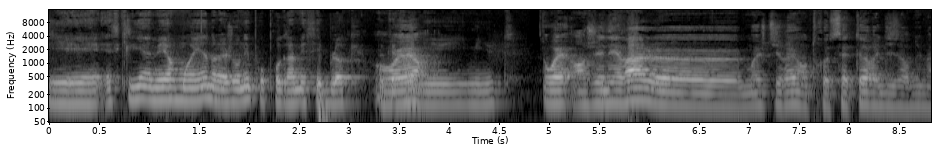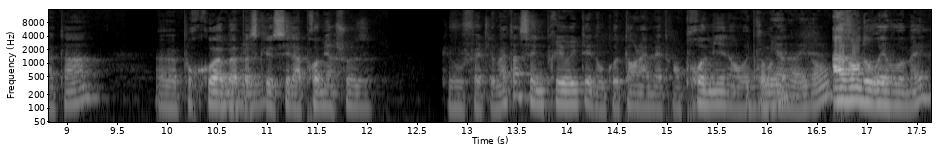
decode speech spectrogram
Et est-ce qu'il y a un meilleur moyen dans la journée pour programmer ces blocs de 90 minutes? Ouais, en général, moi je dirais entre 7h et 10h du matin. pourquoi? Bah Parce que c'est la première chose vous faites le matin, c'est une priorité. Donc autant la mettre en premier dans votre journée. Avant d'ouvrir vos mails.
